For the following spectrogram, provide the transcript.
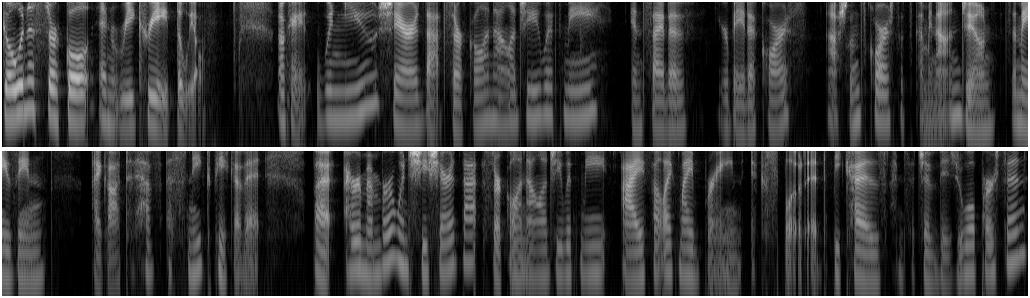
go in a circle and recreate the wheel. Okay, when you shared that circle analogy with me inside of your beta course, Ashlynn's course that's coming out in June, it's amazing. I got to have a sneak peek of it. But I remember when she shared that circle analogy with me, I felt like my brain exploded because I'm such a visual person.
